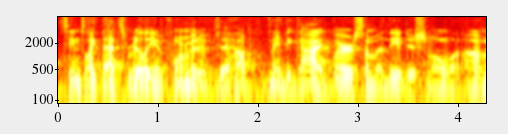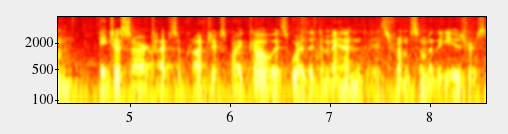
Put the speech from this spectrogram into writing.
It seems like that's really informative to help maybe guide where some of the additional um, HSR types of projects might go, is where the demand is from some of the users.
